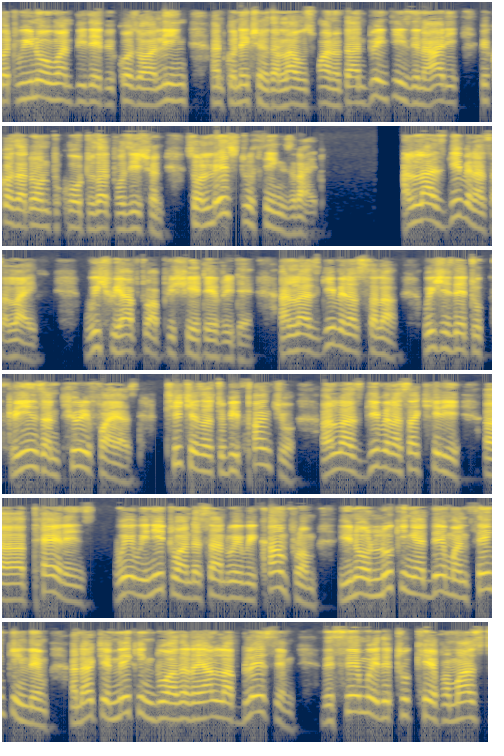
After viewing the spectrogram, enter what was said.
but we know we won't be there because our link and connection with Allah subhanahu wa ta'ala and doing things in a hurry because I don't want to go to that position. So let's do things right. Allah has given us a life which we have to appreciate every day. Allah has given us salah, which is there to cleanse and purify us, teaches us to be punctual. Allah has given us actually uh, parents where we need to understand where we come from, you know, looking at them and thanking them and actually making dua that Allah bless them. The same way they took care from us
